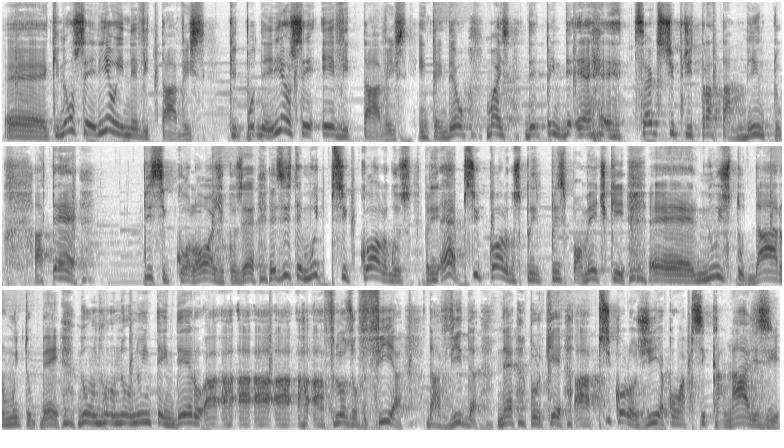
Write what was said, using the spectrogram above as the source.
é, que não seriam inevitáveis, que poderiam ser evitáveis, entendeu? Mas depende, é, é, certos tipos de tratamento, até psicológicos. É, existem muitos psicólogos, é, psicólogos principalmente, que é, não estudaram muito bem, não, não, não entenderam a, a, a, a, filosofia da vida, né? Porque a psicologia, com a psicanálise,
